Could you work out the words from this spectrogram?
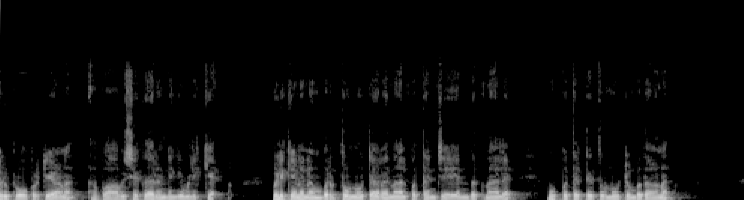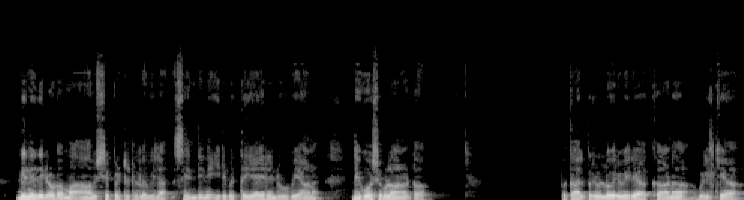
ഒരു പ്രോപ്പർട്ടിയാണ് അപ്പോൾ ആവശ്യക്കാരുണ്ടെങ്കിൽ വിളിക്കുക വിളിക്കേണ്ട നമ്പർ തൊണ്ണൂറ്റാറ് നാൽപ്പത്തഞ്ച് എൺപത്തിനാല് മുപ്പത്തെട്ട് തൊണ്ണൂറ്റൊമ്പതാണ് ഇതിന് ഇതിന്റെ ഉടമ ആവശ്യപ്പെട്ടിട്ടുള്ള വില സെന്റിന് ഇരുപത്തയ്യായിരം രൂപയാണ്. നെഗോഷ്യബിൾ ആണ് കേട്ടോ. ഇപ്പോൾ താല്പര്യമുള്ളവർ വരിക കാണുക വിളിക്കുക.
